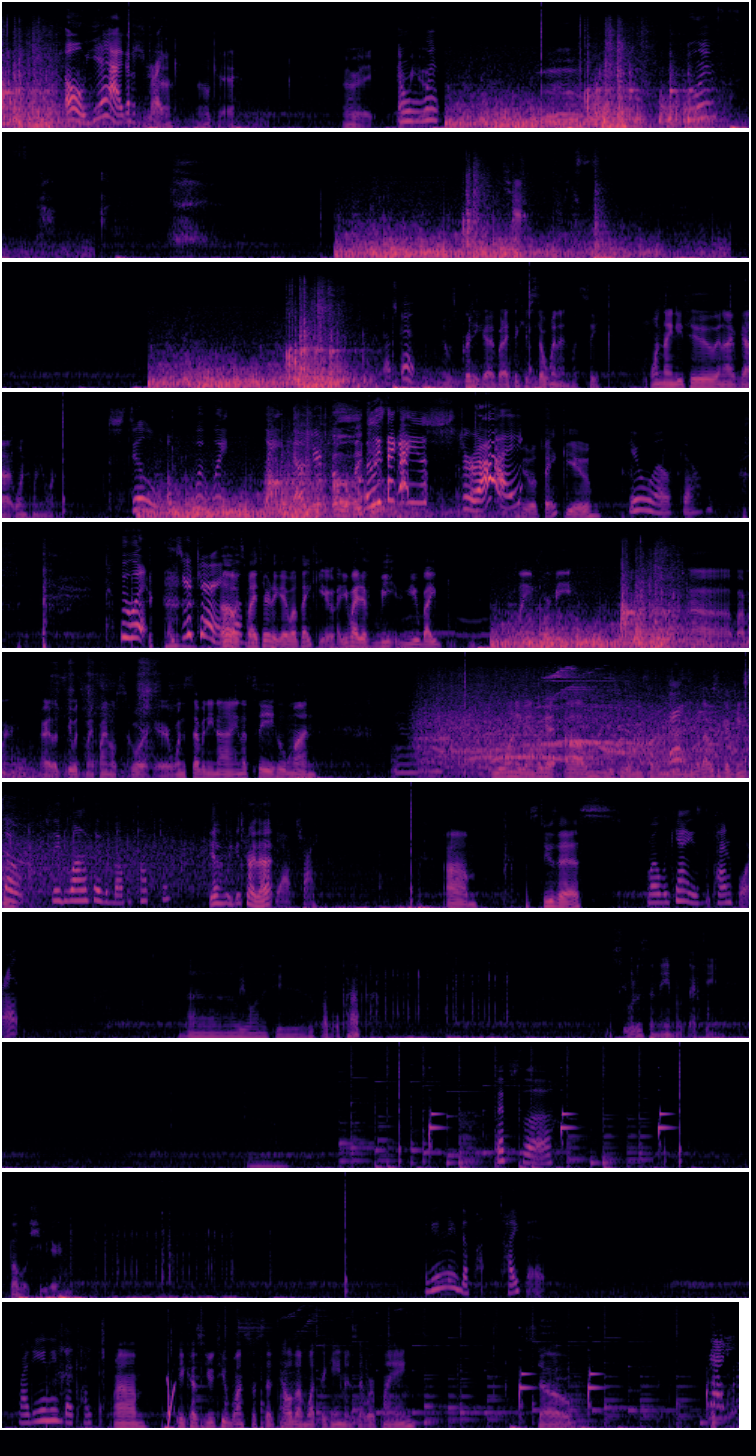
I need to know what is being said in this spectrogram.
I hit the. Oh yeah, I got a strike. Yeah. Okay. All right. Here Oh, we go. went. You went. Nice. That's good. It was pretty good, but I think you're still winning. Let's see. 192, and I've got 121. Still. Oh, wait, wait, wait. That was your turn. Oh, well, thank At you. least I got you a strike. Well, thank you. You're welcome. Wait, what? It's your turn. Oh, it's my turn again. Well, thank you. You might have beaten you by playing for me. Oh, bummer. All right, let's see what's my final score here. 179. Let's see who won. Mm, You won again. Look at oh, 192 and 179. Alright. Well, that was a good game. So, so do you want to play the bubble pop game? yeah, we can try that. Yeah, try. Um, let's do this. Well, we can't use the pen for it. Uh, we want to do bubble pop. Let's see. What is the name of that game? That's the. Bubble shooter. Why do you need to type it? Why do you need to type it? Um, because YouTube wants us to tell them what the game is that we're playing. So that's why.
